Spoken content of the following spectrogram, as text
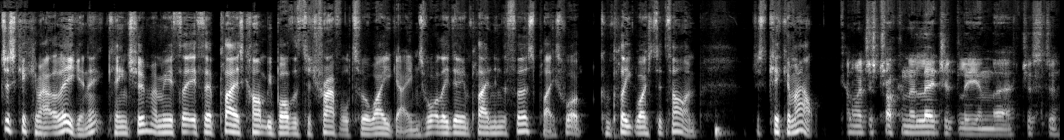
Just kick him out of the league, isn't it, Kingsham? I mean, if, they, if their players can't be bothered to travel to away games, what are they doing playing in the first place? What a complete waste of time. Just kick him out. Can I just chuck an allegedly in there just to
